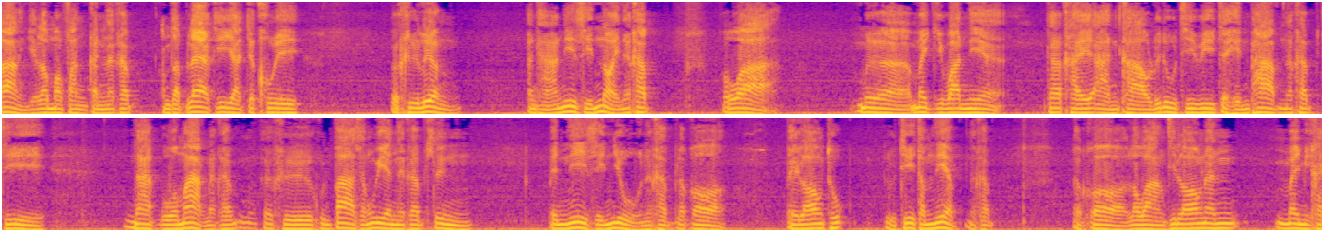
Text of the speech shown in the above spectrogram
บ้าง เดี๋ยวเรามาฟังกันนะครับอันดับแรกที่อยากจะคุยก็คือเรื่อง ปัญหานี้สินหน่อยนะครับ เพราะว่าเมื่อไม่กี่วันเนี่ย ถ้าใครอ่านข่าวหรือดูทีวีจะเห็นภาพนะครับ ที่น่ากลัวมากนะครับ ก็คือคุณป้าสังเวียนนะครับ ซึ่งเป็นหนี้สินอยู่นะครับ แล้วก็ไปร้องทุกข์อยู่ที่ทำเนียบนะครับ แล้วก็ระหว่างที่ร้องนั้น ไม่มีใคร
